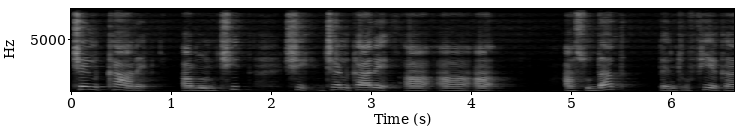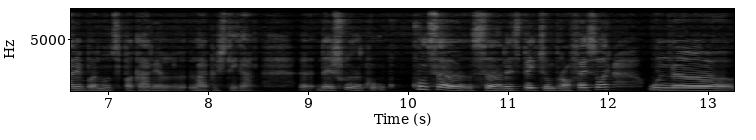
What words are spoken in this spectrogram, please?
cel care a muncit și cel care a, a, a, a sudat pentru fiecare bănuț pe care l-a câștigat. Uh, Deci, cum, cum- cum să, să respecti un profesor, un, uh,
